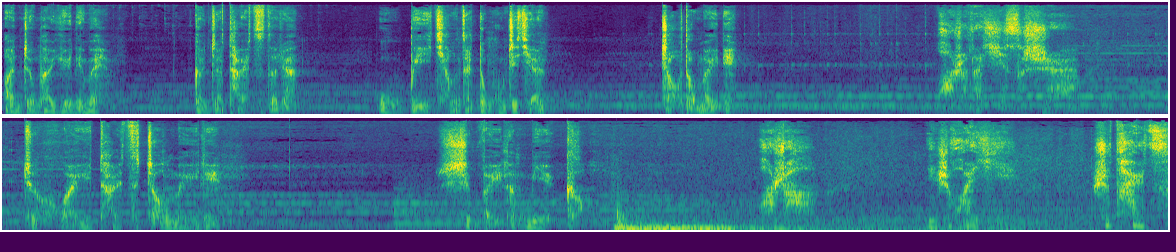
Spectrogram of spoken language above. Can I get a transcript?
安正派御林卫跟着太子的人，务必抢在动工之前找到梅林。皇上的意思是，朕怀疑太子找梅林是为了灭口。皇上，你是怀疑是太子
